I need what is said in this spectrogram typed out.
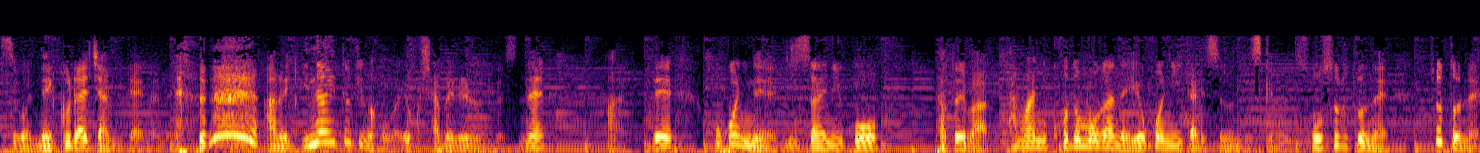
すごいネクラジャンみたいなね あの、いない時の方がよく喋れるんですね。はい。で、ここにね、実際にこう、例えば、たまに子供がね、横にいたりするんですけど、そうするとね、ちょっとね、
